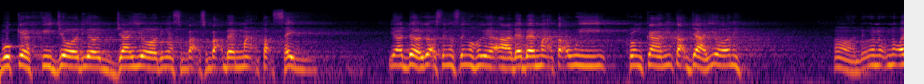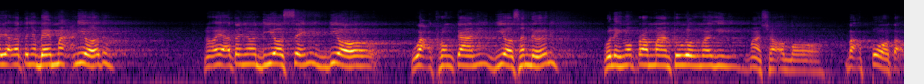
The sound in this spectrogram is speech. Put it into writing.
Bukan kerja dia jaya dengan sebab-sebab bemak tak sen. Ya ada juga setengah-setengah orang. Ah, dia bemak tak wi. Kerongkan ni tak jaya ni. Ha, dia nak, nak ayat katanya bemak dia tu. Nak ayat katanya dia sen. Dia wak kerongkan ni. Dia senda ni. Boleh ngok peraman turun mari. Masya Allah. Sebab apa tak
